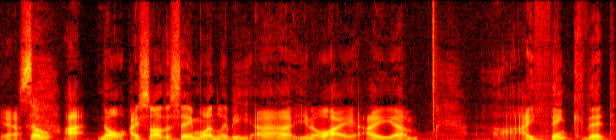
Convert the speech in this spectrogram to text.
Yeah. So I, no, I saw the same one, Libby. Uh, you know, I I um, I think that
